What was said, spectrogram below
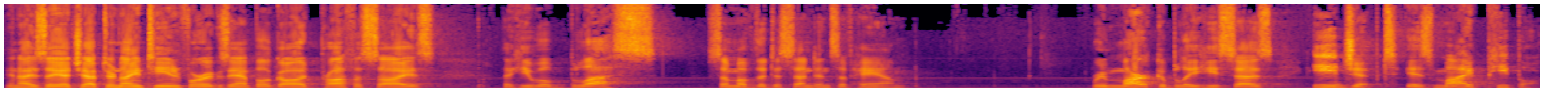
in Isaiah chapter 19, for example, God prophesies that he will bless some of the descendants of Ham. Remarkably, he says, Egypt is my people,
